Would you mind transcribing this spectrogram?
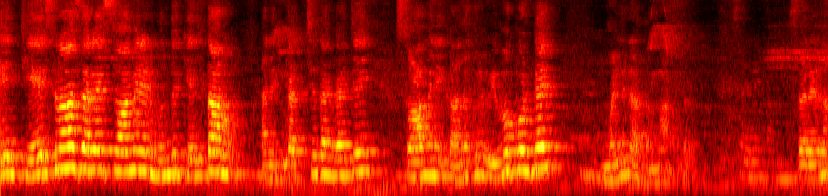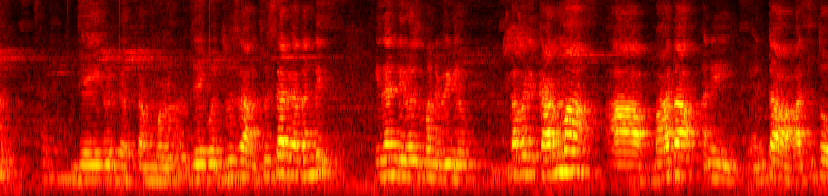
ఏం చేసినా సరే స్వామి నేను ముందుకు వెళ్తాను అని ఖచ్చితంగా చేయి స్వామి నీకు అనుగ్రహం ఇవ్వకుంటే మళ్ళీ నాతో మాట్లాడు. సరేనా? సరే జై గురు దత్తమ్మ జై గురు చూసా చూసారు కదండి? ఇదండి ఈరోజు మన వీడియో. కాబట్టి కర్మ ఆ బాధ అని ఎంత ఆశతో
